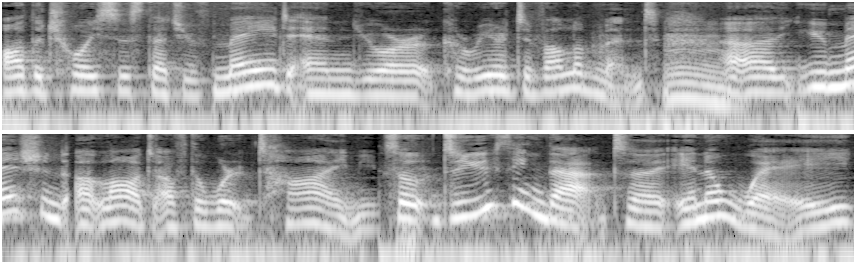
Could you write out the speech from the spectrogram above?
all the choices that you've made and your career development, mm. uh, you mentioned a lot of the word time. So, do you think that uh, in a way,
